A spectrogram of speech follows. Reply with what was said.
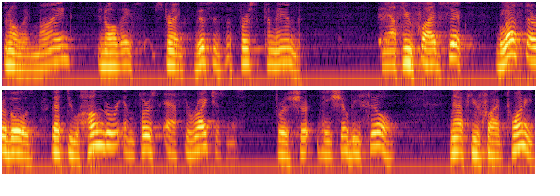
and all thy mind, and all thy strength. This is the first commandment. Matthew 5 6. Blessed are those that do hunger and thirst after righteousness, for they shall be filled. Matthew 5 20.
